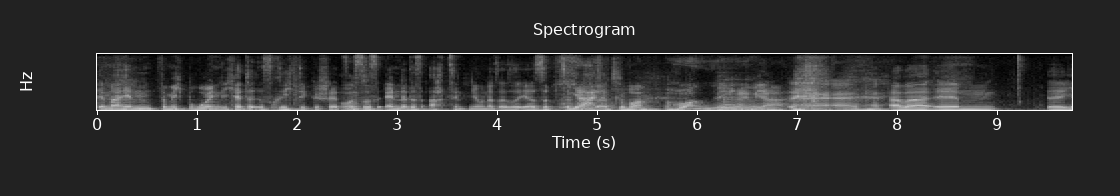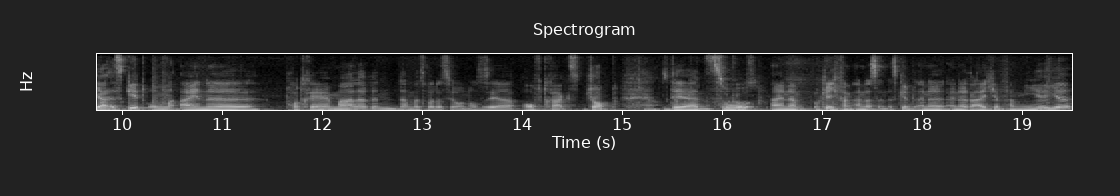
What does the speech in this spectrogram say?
immerhin, für mich beruhigend, ich hätte es richtig geschätzt. Und? Es ist Ende des 18. Jahrhunderts, also eher Ja, ich 1700. hab gewonnen. Oh, Wegen einem Jahr. Aber ähm, äh, ja, es geht um eine Porträtmalerin. Damals war das ja auch noch sehr Auftragsjob, Ja, der zu Fotos. einer. Okay, ich fange anders an. Es gibt eine, eine reiche Familie,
